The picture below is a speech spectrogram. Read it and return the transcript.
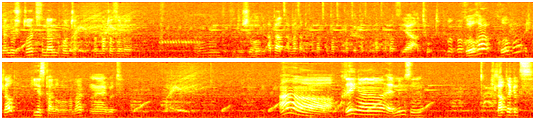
Wenn du drückst und dann runter. Dann macht er so eine. Abwärts, abwärts, abwärts, abwärts, abwärts, abwärts, abwärts, abwärts. Ja, tot. Röhre? Röhre? Ich glaube. Hier ist keine Röhre, nein. Na gut. Ah, Ringe, äh, Münzen. Ich glaube, da gibt's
